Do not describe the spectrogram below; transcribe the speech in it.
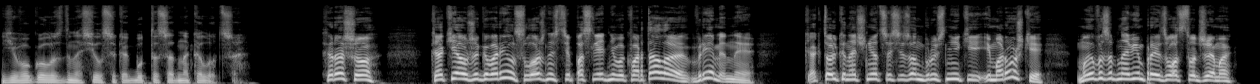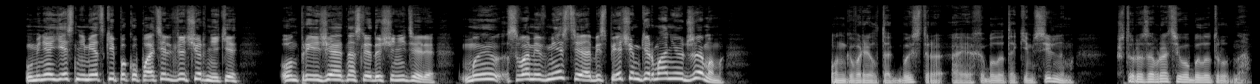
Его голос доносился как будто с дна колодца. «Хорошо. Как я уже говорил, сложности последнего квартала временные. Как только начнется сезон брусники и морожки, мы возобновим производство джема. У меня есть немецкий покупатель для черники. Он приезжает на следующей неделе. Мы с вами вместе обеспечим Германию джемом». Он говорил так быстро, а эхо было таким сильным, что разобрать его было трудно.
